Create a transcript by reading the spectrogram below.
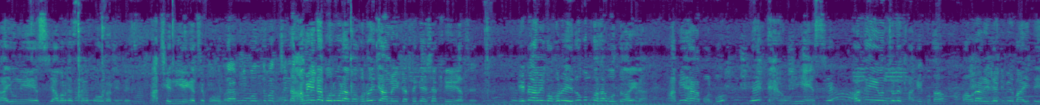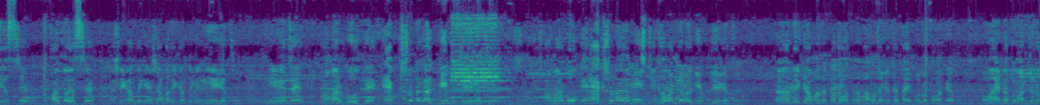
তাই উনি এসছে আমার কাছ থেকে পরোটা নিতে। আজকে নিয়ে গেছে পরোটা। আপনি বলতে পারছেন আমি এটা বলব না কখনোই যে আমেরিকা থেকে এসে খেয়ে গেছে। এটা আমি কখনো এরকম কথা বলতে পারি না। আমি হ্যাঁ বলব যে উনি এসছে। হয়তো এই অঞ্চলে থাকে কোথাও, বা ওরা রিলেটিভের বাড়িতে এসছে, হয়তো এসছে, সেখান থেকে এসে আবার এখান থেকে নিয়ে গেছে। নিয়ে গেছে, আমার বউকে একশো টাকা গিফট দিয়ে গেছে। আমার বউকে একশো টাকা মিষ্টি খাওয়ার জন্য গিফট দিয়ে গেছে। তা দেখে আমাদের কথাবার্তা ভালো লেগেছে, তাই বলল, তোমাকে মামা, এটা তোমার জন্য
